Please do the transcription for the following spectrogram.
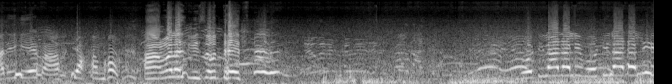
अरे हे आम्हालाच विसरत आहेत. मोठी लाट आली मोठी लाट आली.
